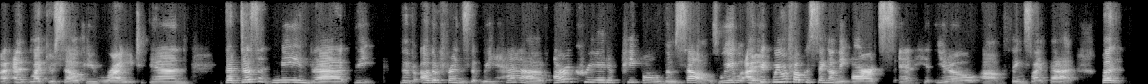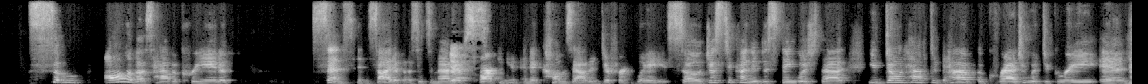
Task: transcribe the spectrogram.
and like yourself, you write, and that doesn't mean that the the other friends that we have aren't creative people themselves. We, right. I think we were focusing on the arts and you know um, things like that, but so all of us have a creative sense inside of us. It's a matter yes. of sparking it, and it comes out in different ways. So just to kind of distinguish that, you don't have to have a graduate degree in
